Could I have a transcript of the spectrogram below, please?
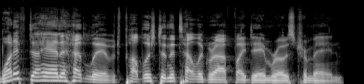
what if Diana had lived? Published in the Telegraph by Dame Rose Tremain.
